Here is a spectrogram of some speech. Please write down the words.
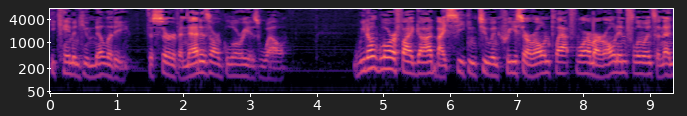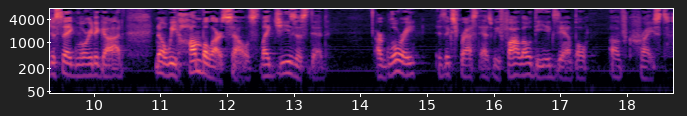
He came in humility to serve, and that is our glory as well. We don't glorify God by seeking to increase our own platform, our own influence, and then just say glory to God. No, we humble ourselves like Jesus did. Our glory is expressed as we follow the example of Christ.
